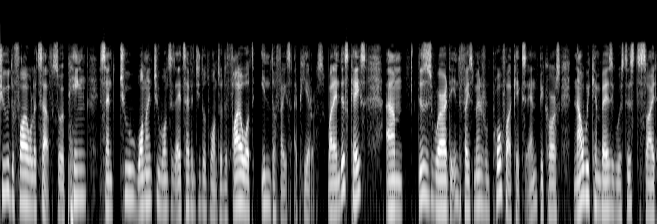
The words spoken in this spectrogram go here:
to the firewall itself. So a ping sent to 192.168.17.1, so the firewall's interface IP address. Well, in this case, um, this is where the interface management profile kicks in because now we can basically with this decide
